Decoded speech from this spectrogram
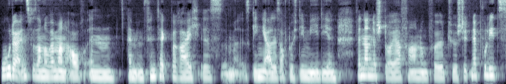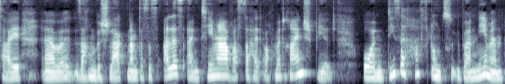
Oder insbesondere, wenn man auch in, ähm, im Fintech-Bereich ist, ähm, es ging ja alles auch durch die Medien, wenn dann eine Steuerfahndung vor der Tür steht, eine Polizei äh, Sachen beschlagnahmt, das ist alles ein Thema, was da halt auch mit reinspielt. Und diese Haftung zu übernehmen,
